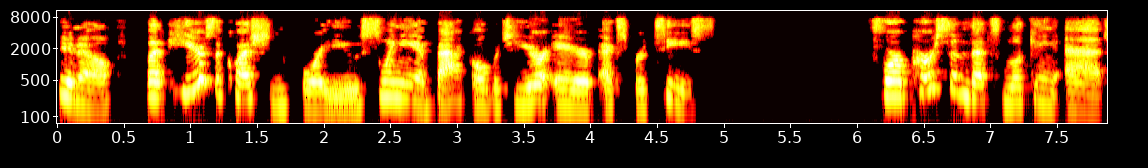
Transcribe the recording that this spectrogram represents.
you know. But here's a question for you, swinging it back over to your area of expertise. For a person that's looking at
